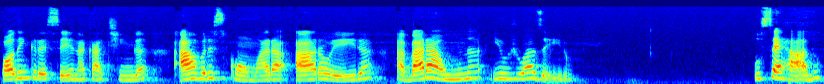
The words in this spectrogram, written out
podem crescer na caatinga árvores como a aroeira, a baraúna e o juazeiro. O cerrado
